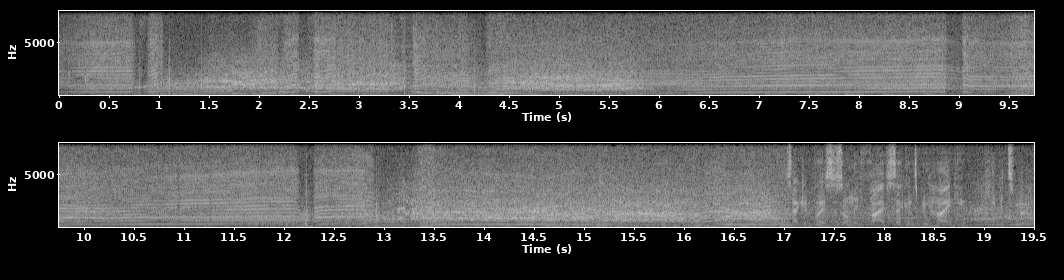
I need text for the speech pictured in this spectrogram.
Second place is only five seconds behind you. Keep it smooth.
